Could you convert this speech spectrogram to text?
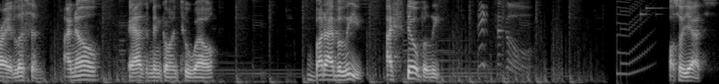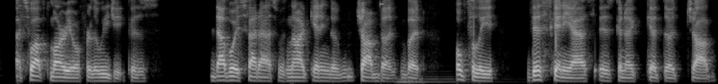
Alright, listen. I know it hasn't been going too well. But I believe. I still believe. Also, yes, I swapped Mario for Luigi because that boy's fat ass was not getting the job done. But hopefully, this skinny ass is gonna get the job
